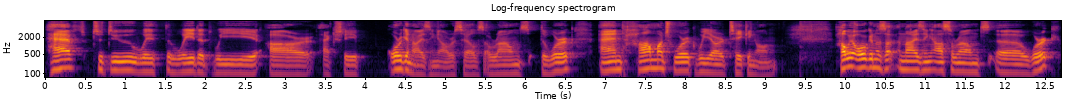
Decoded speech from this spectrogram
have to do with the way that we are actually organizing ourselves around the work and how much work we are taking on. How we're organizing us around uh, work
